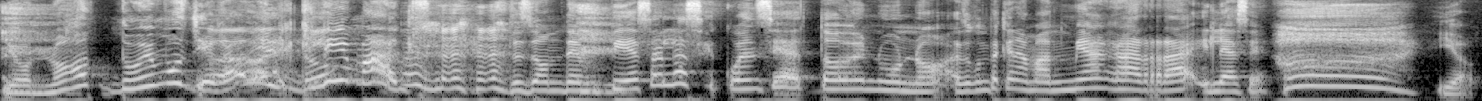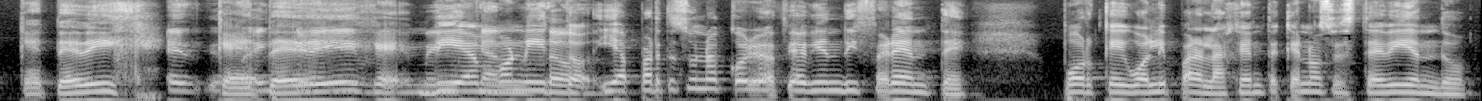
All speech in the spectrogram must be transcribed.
yo, no, no hemos llegado al clímax. Entonces, donde empieza la secuencia de todo en uno, haz cuenta que nada más me agarra y le hace, ¡Ah! y yo, ¿qué te dije? ¿Qué te dije? bien bonito. Y aparte es una coreografía bien diferente, porque igual y para la gente que nos esté viendo,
